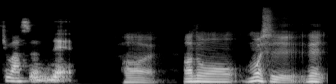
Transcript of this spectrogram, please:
しますんで、はい。あの、もしね、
